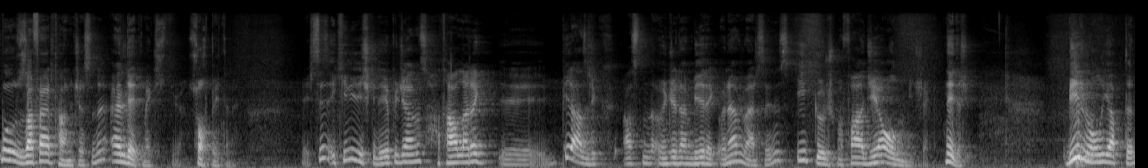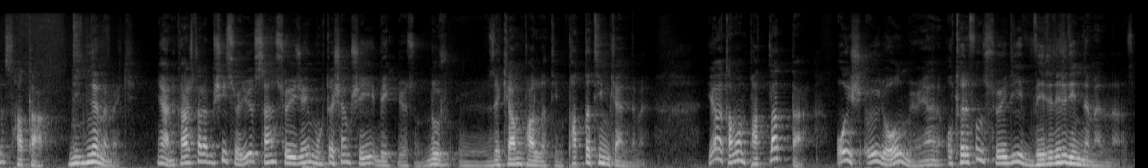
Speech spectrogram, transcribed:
bu zafer tanrıçasını elde etmek istiyor sohbetini. E, siz ikili ilişkide yapacağınız hatalara e, birazcık aslında önceden bilerek önem verseniz ilk görüşme facia olmayacak. Nedir? Bir nolu yaptığınız hata dinlememek. Yani karşı taraf bir şey söylüyor, sen söyleyeceğin muhteşem şeyi bekliyorsun. Dur, e, zekamı parlatayım, patlatayım kendime. Ya tamam patlat da O iş öyle olmuyor. Yani o tarafın söylediği verileri dinlemen lazım.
